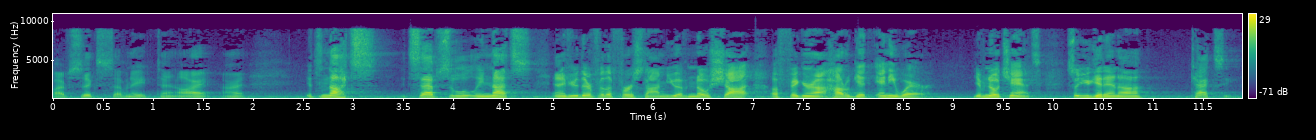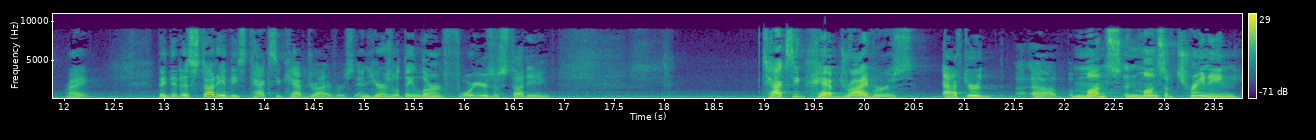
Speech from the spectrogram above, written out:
Five, six, seven, eight, ten? All right, all right. It's nuts. It's absolutely nuts. And if you're there for the first time, you have no shot of figuring out how to get anywhere. You have no chance. So you get in a taxi, right? They did a study of these taxi cab drivers, and here's what they learned four years of studying taxi cab drivers after uh, months and months of training,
